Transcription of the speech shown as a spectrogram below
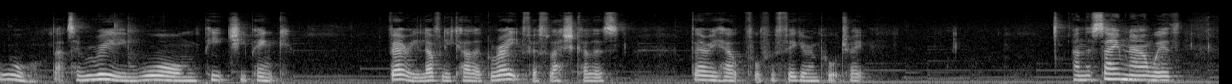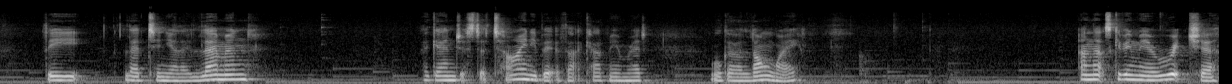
Ooh, that's a really warm peachy pink. Very lovely colour, great for flesh colours, very helpful for figure and portrait. And the same now with the lead tin yellow lemon. Again, just a tiny bit of that cadmium red will go a long way. And that's giving me a richer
